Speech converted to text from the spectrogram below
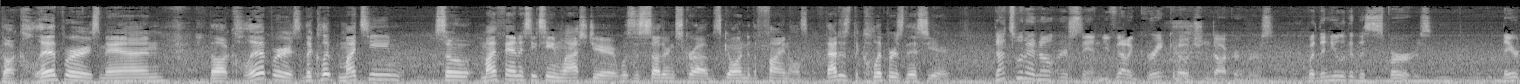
The Clippers, man. The Clippers. The clip my team so my fantasy team last year was the Southern Scrubs going to the finals. That is the Clippers this year. That's what I don't understand. You've got a great coach in Doc Rivers, but then you look at the Spurs. They're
